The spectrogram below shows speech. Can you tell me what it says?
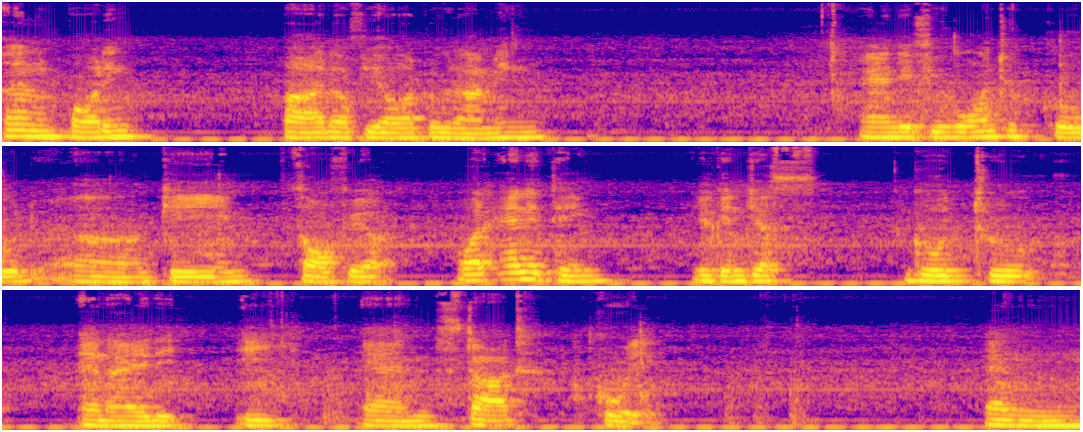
an important part of your programming. And if you want to code uh, game software or anything you can just go through an IDE and start coding. And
